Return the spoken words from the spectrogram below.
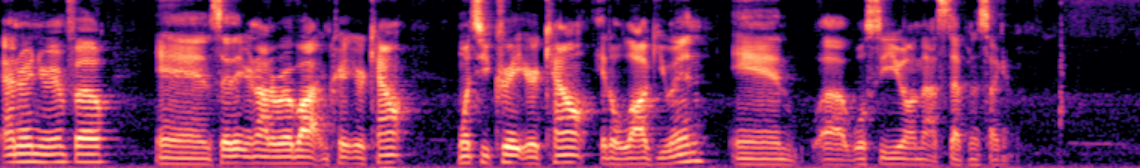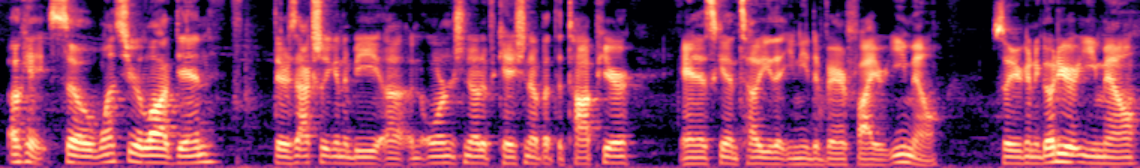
enter in your info and say that you're not a robot and create your account. Once you create your account, it'll log you in and uh, we'll see you on that step in a second. Okay, so once you're logged in, there's actually going to be a, an orange notification up at the top here, and it's going to tell you that you need to verify your email. So you're going to go to your email.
